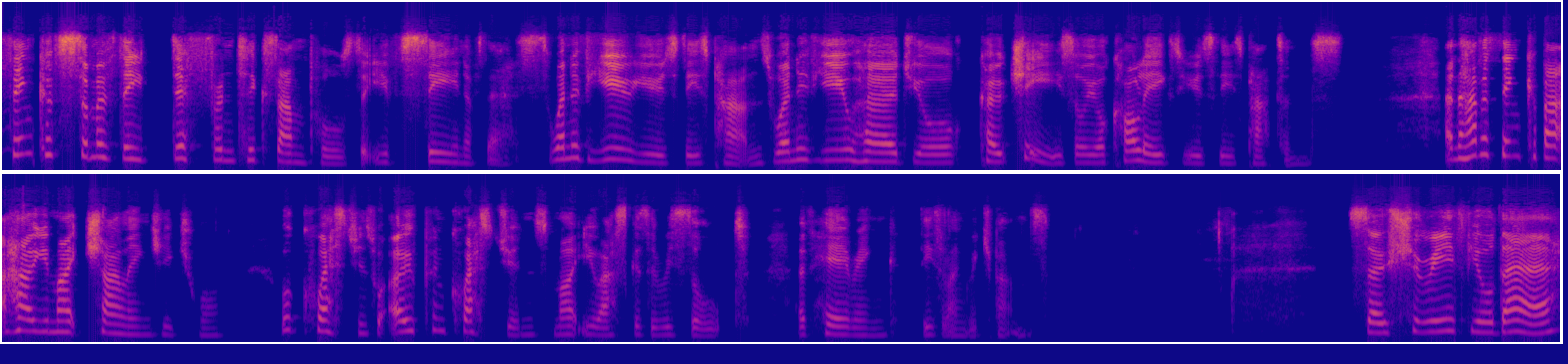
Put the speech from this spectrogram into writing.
think of some of the different examples that you've seen of this. When have you used these patterns? When have you heard your coachees or your colleagues use these patterns? And have a think about how you might challenge each one. What questions, what open questions might you ask as a result of hearing these language patterns? So, Sheree, if you're there,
